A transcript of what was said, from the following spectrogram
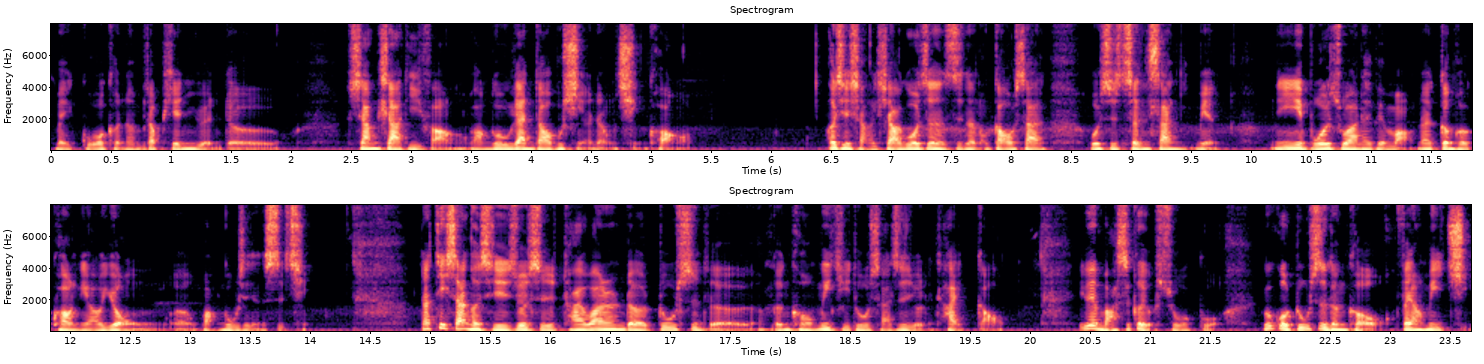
美国可能比较偏远的乡下地方网络烂到不行的那种情况哦。而且想一下，如果真的是那种高山或是深山里面，你也不会住在那边嘛，那更何况你要用呃网络这件事情。那第三个其实就是台湾的都市的人口密集度实在是有点太高，因为马斯克有说过，如果都市人口非常密集，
